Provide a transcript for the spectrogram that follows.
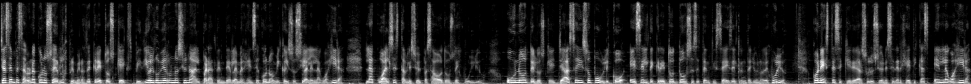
Ya se empezaron a conocer los primeros decretos que expidió el Gobierno Nacional para atender la emergencia económica y social en La Guajira, la cual se estableció el pasado 2 de julio. Uno de los que ya se hizo público es el decreto 1276 del 31 de julio. Con este se quiere dar soluciones energéticas en La Guajira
